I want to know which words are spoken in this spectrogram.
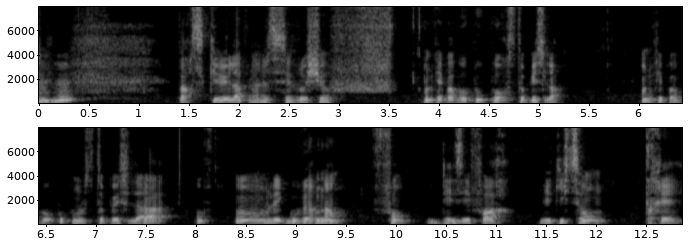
Mhm. parce que la planète se réchauffe. On ne fait pas beaucoup pour stopper cela. On ne fait pas beaucoup pour stopper cela. On- on- les gouvernants font des efforts, mais qui sont très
